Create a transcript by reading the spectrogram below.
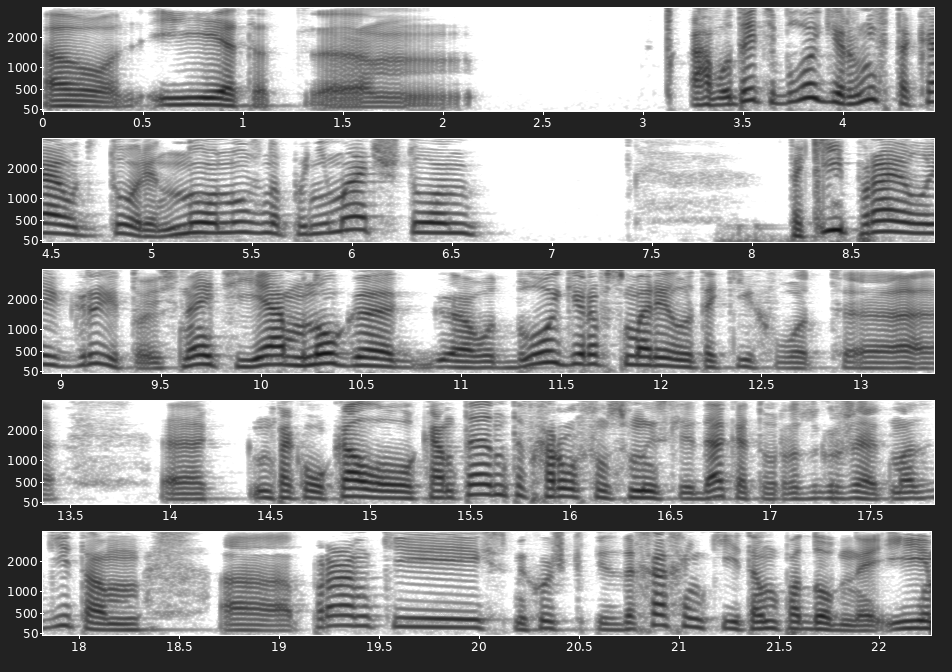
Вот. И этот... Эм... А вот эти блогеры, у них такая аудитория. Но нужно понимать, что такие правила игры. То есть, знаете, я много а, вот блогеров смотрел и таких вот э, э, такого калового контента в хорошем смысле, да, который разгружают мозги, там э, пранки, смехочки, пиздахахоньки и тому подобное. И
